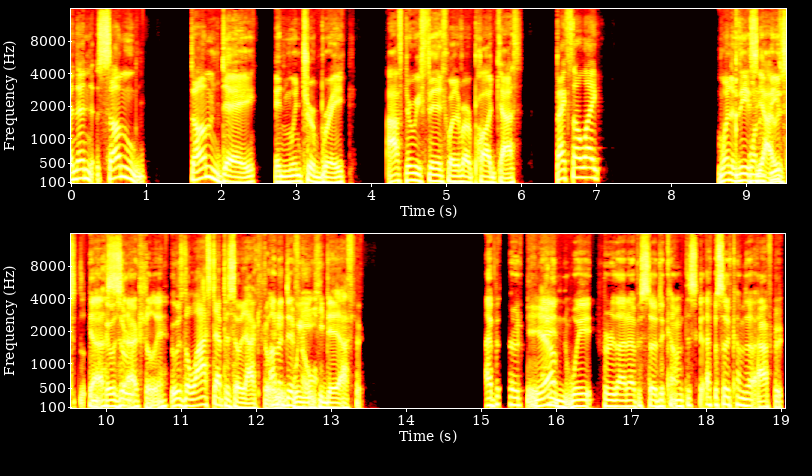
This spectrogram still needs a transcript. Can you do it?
and then some someday in winter break, after we finish one of our podcasts, Beck's all like, one of these. One of yeah, these- it was. yes, it was a, actually It was the last episode. Actually, On a different we, he did after. episode. Yeah, And wait for that episode to come. This episode comes out after.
